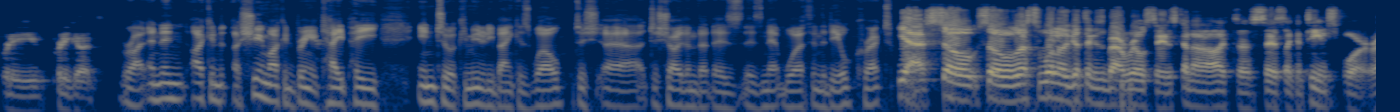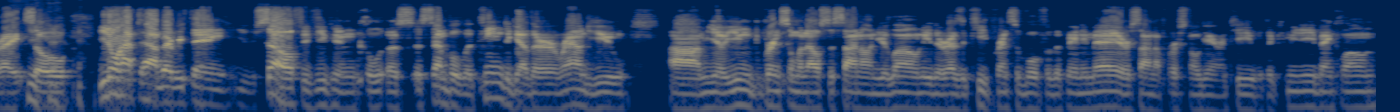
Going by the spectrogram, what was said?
pretty pretty good. Right, and then I can assume I could bring a KP into a community bank as well to sh- uh, to show them that there's there's net worth in the deal. Correct? Yeah. So so that's one of the good things about real estate. It's kind of I like to say it's like a team sport, right? So you don't have to have everything yourself if you can assemble a team together around you um, you know, you can bring someone else to sign on your loan, either as a key principal for the Fannie Mae or sign a personal guarantee with a community bank loan.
